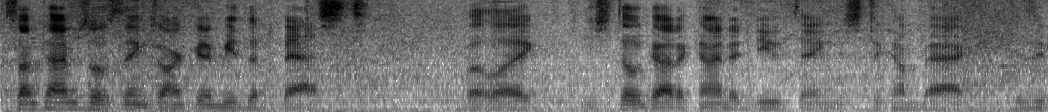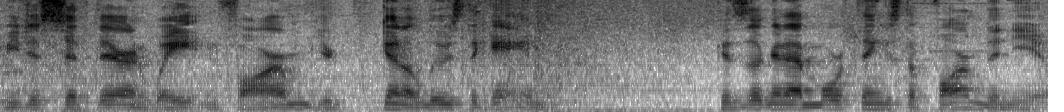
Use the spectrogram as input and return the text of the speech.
Sometimes those things aren't going to be the best, but like you still got to kind of do things to come back. Because if you just sit there and wait and farm, you're going to lose the game. Because they're going to have more things to farm than you.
